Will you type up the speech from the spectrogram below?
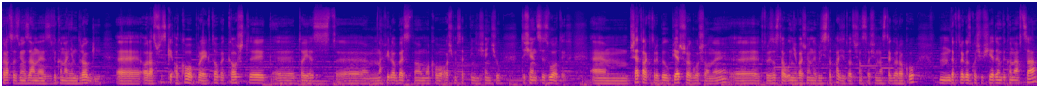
prace związane z wykonaniem drogi oraz wszystkie okołoprojektowe koszty to jest na chwilę obecną około 850 tysięcy złotych. Przetarg, który był pierwszy ogłoszony, który został unieważniony w listopadzie 2018 roku, m, do którego zgłosił się jeden wykonawca,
